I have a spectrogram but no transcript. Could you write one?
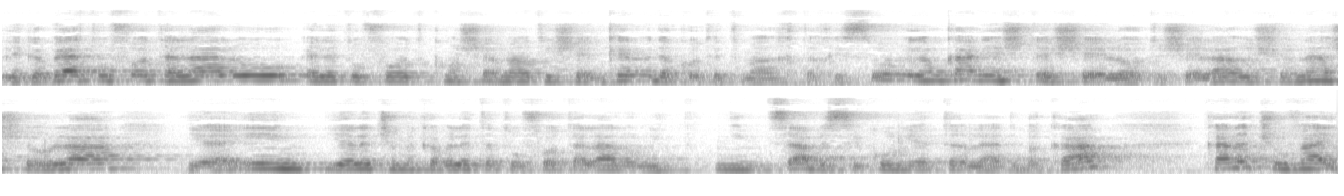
לגבי התרופות הללו, אלה תרופות, כמו שאמרתי, שהן כן מדכאות את מערכת החיסון, וגם כאן יש שתי שאלות. השאלה הראשונה שעולה היא האם ילד שמקבל את התרופות הללו נמצא בסיכון יתר להדבקה. כאן התשובה היא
